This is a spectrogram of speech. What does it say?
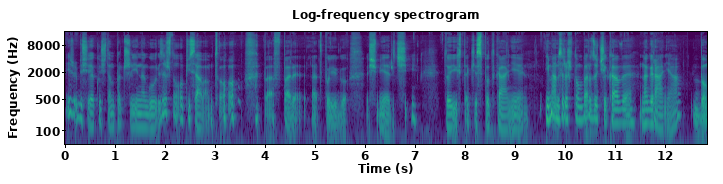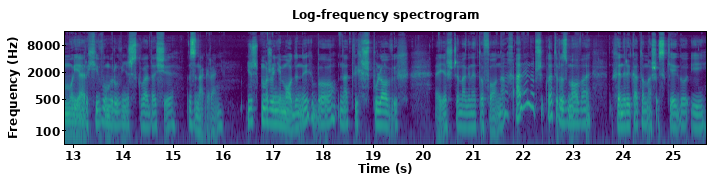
i żeby się jakoś tam patrzyli na góry. Zresztą opisałam to w parę lat po jego śmierci. To ich takie spotkanie. I mam zresztą bardzo ciekawe nagrania, bo moje archiwum również składa się z nagrań. Już może nie modnych, bo na tych szpulowych jeszcze magnetofonach, ale na przykład rozmowę Henryka Tomaszewskiego i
